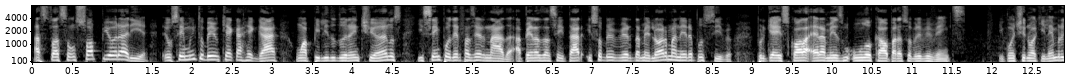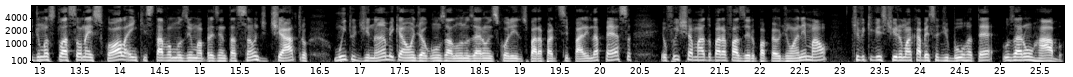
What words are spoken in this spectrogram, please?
a situação só pioraria. Eu sei muito bem o que é carregar um apelido durante anos e sem poder fazer nada, apenas aceitar e sobreviver da melhor maneira possível, porque a escola era mesmo um local para sobreviventes. E continua aqui. Lembro de uma situação na escola em que estávamos em uma apresentação de teatro muito dinâmica, onde alguns alunos eram escolhidos para participarem da peça. Eu fui chamado para fazer o papel de um animal, tive que vestir uma cabeça de burro até usar um rabo.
